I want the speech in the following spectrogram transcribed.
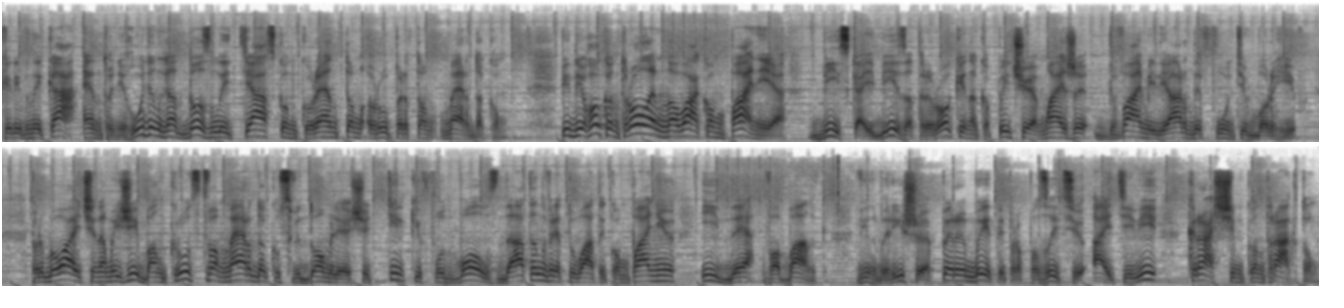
керівника Ентоні Гудінга до злиття з конкурентом Рупертом Мердоком. Під його контролем нова компанія BSkyB за три роки накопичує майже 2 мільярди фунтів боргів. Перебуваючи на межі банкрутства, Мердок усвідомлює, що тільки футбол здатен врятувати компанію і йде в банк. Він вирішує перебити пропозицію ITV кращим контрактом.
